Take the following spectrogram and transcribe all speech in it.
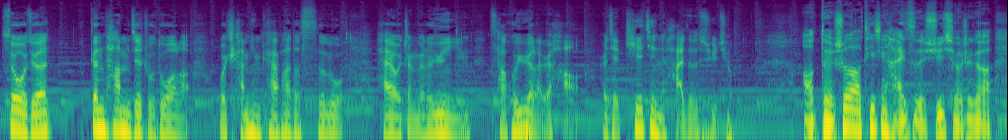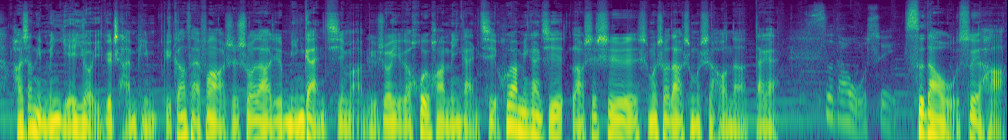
所以我觉得跟他们接触多了，我产品开发的思路还有整个的运营才会越来越好，而且贴近孩子的需求。哦，对，说到贴近孩子的需求，这个好像你们也有一个产品，比刚才方老师说到这个敏感期嘛，比如说一个绘画敏感期，绘画敏感期老师是什么时候到什么时候呢？大概四到五岁。四到五岁哈，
